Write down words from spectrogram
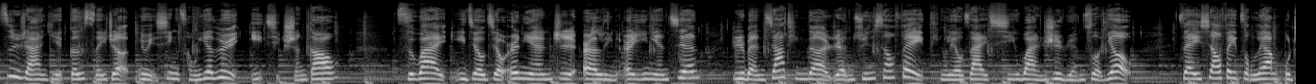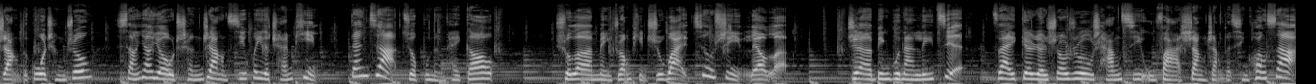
自然也跟随着女性从业率一起升高。此外，一九九二年至二零二一年间，日本家庭的人均消费停留在七万日元左右。在消费总量不涨的过程中，想要有成长机会的产品，单价就不能太高。除了美妆品之外，就是饮料了。这并不难理解，在个人收入长期无法上涨的情况下，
